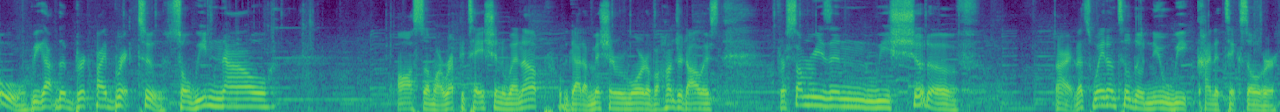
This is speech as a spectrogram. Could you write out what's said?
Oh, we got the brick by brick too. So we now awesome. Our reputation went up. We got a mission reward of $100. For some reason, we should have. All right, let's wait until the new week kind of ticks over.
